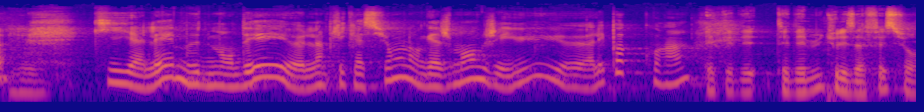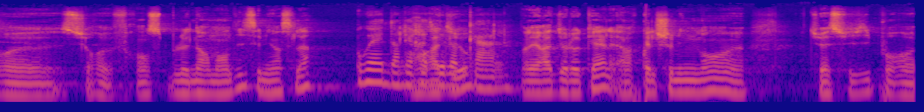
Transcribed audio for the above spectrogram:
mmh. qui allait me demander euh, l'implication, l'engagement que j'ai eu euh, à l'époque. Hein. Et tes, débuts, tu les as faits sur, euh, sur France Bleu Normandie, c'est bien cela? Oui, dans les radios locales. Dans les radios locales. Alors quel cheminement tu as suivi pour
